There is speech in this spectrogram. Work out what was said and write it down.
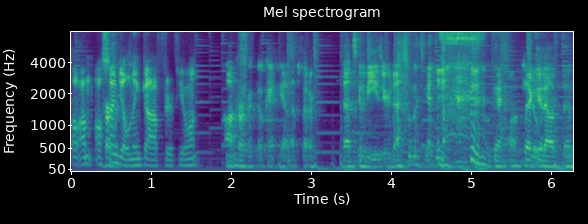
I'll, I'll perfect. send you a link after if you want. Oh, perfect. Okay, yeah, that's better. That's gonna be easier, definitely. okay, I'll check it out then.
